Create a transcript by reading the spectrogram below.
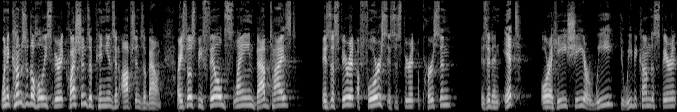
When it comes to the Holy Spirit, questions, opinions, and options abound. Are you supposed to be filled, slain, baptized? Is the Spirit a force? Is the Spirit a person? Is it an it or a he, she, or we? Do we become the Spirit?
